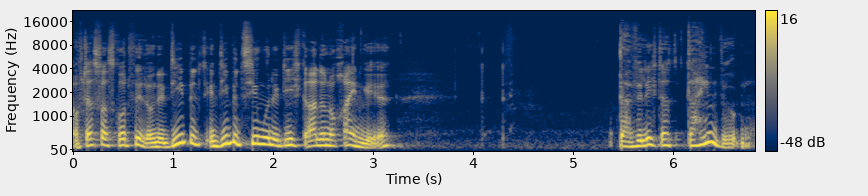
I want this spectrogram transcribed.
Auf das, was Gott will. Und in die, in die Beziehungen, in die ich gerade noch reingehe, da will ich da, dahin wirken.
